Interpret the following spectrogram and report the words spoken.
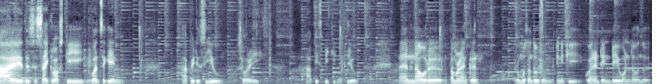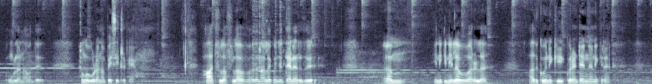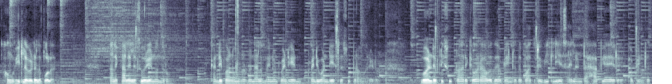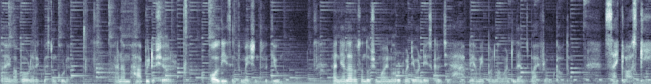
Hi, this is Cyclosky once again. Happy to see you. Sorry, happy speaking with you. And நான் ஒரு Tamil anchor ரொம்ப சந்தோஷம் இன்றைக்கி quarantine டே ஒனில் வந்து உங்களை நான் வந்து உங்கள் கூட நான் பேசிகிட்ருக்கேன் ஹார்ட் ஃபுல் ஆஃப் லவ் அதனால் கொஞ்சம் திணறுது. Um, இன்றைக்கி நிலவு வரலை. அதுக்கும் இன்றைக்கி குவாரண்டைன் நினைக்கிறேன். அவங்க வீட்டில் விடலை போல். நாளைக்கு காலையில் சூரியன் வந்துடும் கண்டிப்பாக நம்மளோட நிலைமை இன்னும் டுவெண்ட்டி டுவெண்ட்டி ஒன் டேஸில் சூப்பராக மாறிடும். வேர்ல்டு எப்படி சூப்பராக ரெக்கவர் ஆகுது அப்படின்றத பார்த்துட்டு வீட்லேயே சைலண்ட்டாக ஹாப்பியாக இரு அப்படின்றது தான் எங்கள் அப்பாவோட ரெக்வெஸ்ட்டும் கூட. And I'm happy to share all these informations with you and எல்லோரும் சந்தோஷமாக இன்னொரு டுவெண்ட்டி ஒன் டேஸ் கழிச்சு ஹாப்பியாக மீட் பண்ணலாம். Until then bye from Gautam. சைக்லாஸ்கி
